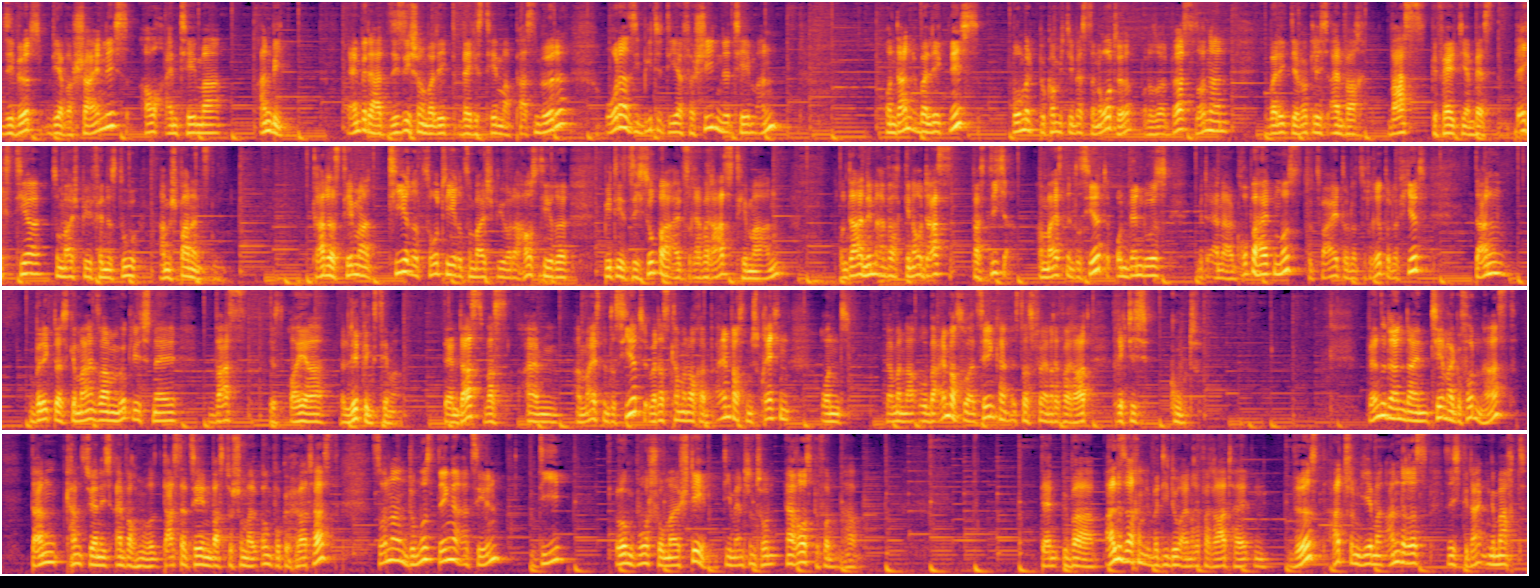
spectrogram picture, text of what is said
sie wird dir wahrscheinlich auch ein Thema anbieten. Entweder hat sie sich schon überlegt, welches Thema passen würde, oder sie bietet dir verschiedene Themen an und dann überlegt nicht, womit bekomme ich die beste Note oder so etwas, sondern überlegt dir wirklich einfach, was gefällt dir am besten. Welches Tier zum Beispiel findest du am spannendsten? Gerade das Thema Tiere, Zootiere zum Beispiel oder Haustiere bietet sich super als Referatsthema an. Und da nimm einfach genau das, was dich am meisten interessiert. Und wenn du es mit einer Gruppe halten muss, zu zweit oder zu dritt oder viert, dann überlegt euch gemeinsam möglichst schnell, was ist euer Lieblingsthema. Denn das, was einem am meisten interessiert, über das kann man auch am einfachsten sprechen und wenn man darüber einfach so erzählen kann, ist das für ein Referat richtig gut. Wenn du dann dein Thema gefunden hast, dann kannst du ja nicht einfach nur das erzählen, was du schon mal irgendwo gehört hast, sondern du musst Dinge erzählen, die irgendwo schon mal stehen, die Menschen schon herausgefunden haben. Denn über alle Sachen, über die du ein Referat halten wirst, hat schon jemand anderes sich Gedanken gemacht,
